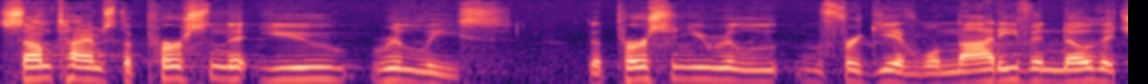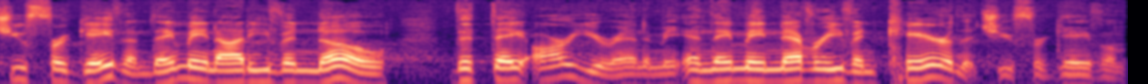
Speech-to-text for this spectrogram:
Sometimes the person that you release, the person you re- forgive, will not even know that you forgave them. They may not even know that they are your enemy, and they may never even care that you forgave them.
